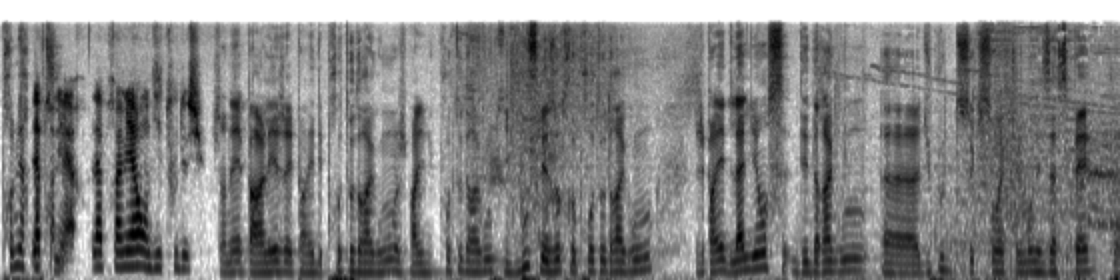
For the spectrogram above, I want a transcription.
première La première. La première, on dit tout dessus. J'en avais parlé, j'avais parlé des proto-dragons, j'ai parlé du proto-dragon qui bouffe les autres proto-dragons, j'ai parlé de l'alliance des dragons, euh, du coup de ceux qui sont actuellement les aspects pour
